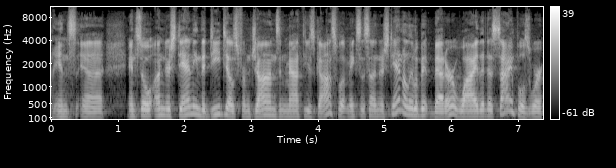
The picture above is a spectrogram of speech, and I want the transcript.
And, uh, and so, understanding the details from John's and Matthew's gospel, it makes us understand a little bit better why the disciples were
